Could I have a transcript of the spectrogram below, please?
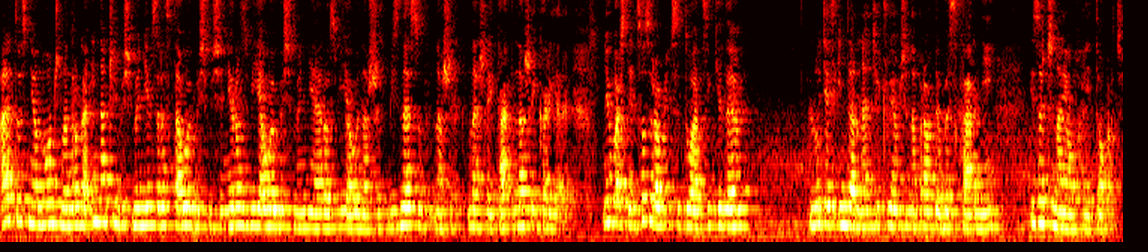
ale to jest nieodłączna droga. Inaczej byśmy nie wzrastały, byśmy się nie rozwijały, byśmy nie rozwijały naszych biznesów, naszych, naszej, naszej kariery. No i właśnie, co zrobić w sytuacji, kiedy ludzie w internecie czują się naprawdę bezkarni i zaczynają hejtować.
